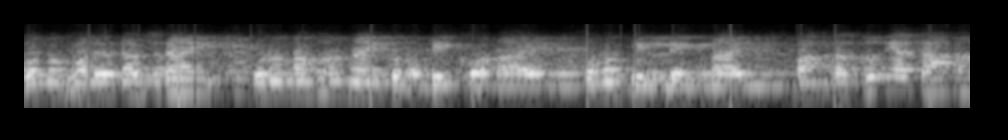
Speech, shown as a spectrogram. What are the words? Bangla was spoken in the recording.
কোন ফলের গাছ নাই, কোন নহর নাই, কোন বৃক্ষ নাই, কোন বিল্ডিং নাই। বাংলার দুনিয়াতে আমল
